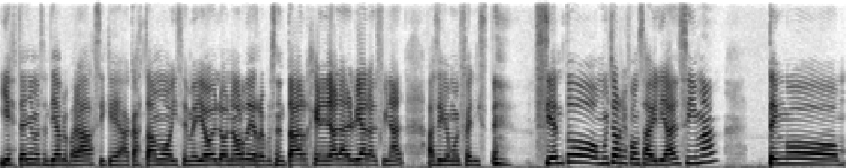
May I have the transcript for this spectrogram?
y este año me sentía preparada, así que acá estamos y se me dio el honor de representar General Alvear al final, así que muy feliz. Siento mucha responsabilidad encima. Tengo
